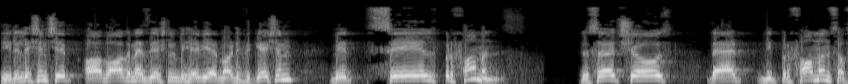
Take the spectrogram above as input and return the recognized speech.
the relationship of organizational behavior modification with sales performance. Research shows that the performance of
